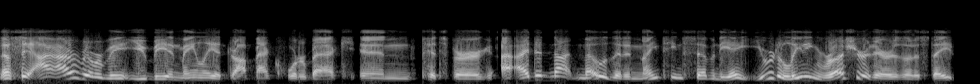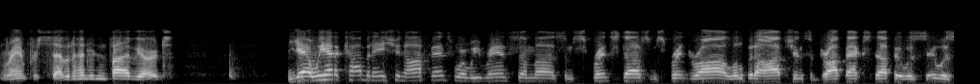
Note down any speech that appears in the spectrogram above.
Now, see, I, I remember me, you being mainly a drop back quarterback in Pittsburgh. I, I did not know that in 1978 you were the leading rusher at Arizona State and ran for 705 yards. Yeah, we had a combination offense where we ran some uh, some sprint stuff, some sprint draw, a little bit of option, some drop back stuff. It was it was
